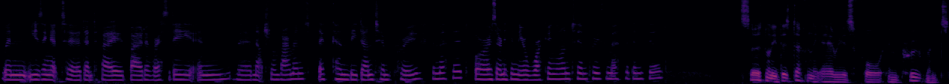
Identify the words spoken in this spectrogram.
when using it to identify biodiversity in the natural environment, that can be done to improve the method? Or is there anything that you're working on to improve the method in the field? Certainly, there's definitely areas for improvement.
